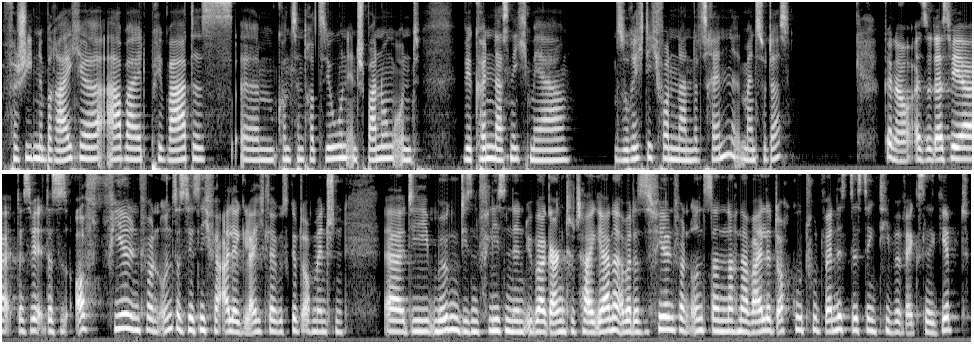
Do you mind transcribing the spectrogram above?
verschiedene Bereiche, Arbeit, Privates, ähm, Konzentration, Entspannung und wir können das nicht mehr so richtig voneinander trennen. Meinst du das? Genau, also dass wir, dass wir, das ist oft vielen von uns, das ist jetzt nicht für alle gleich, ich glaube, es gibt auch Menschen, äh, die mögen diesen fließenden Übergang total gerne, aber dass es vielen von uns dann nach einer Weile doch gut tut, wenn es distinktive Wechsel gibt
